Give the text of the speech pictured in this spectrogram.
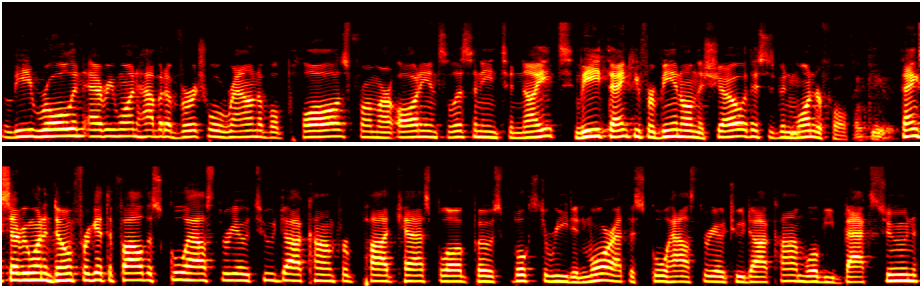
Lee Roland, everyone. How about a virtual round of applause from our audience listening tonight? Lee, thank you for being on the show. This has been wonderful. Thank you. Thanks, everyone. And don't forget to follow the schoolhouse302.com for podcast, blog posts, books to read, and more at the schoolhouse302.com. We'll be back soon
